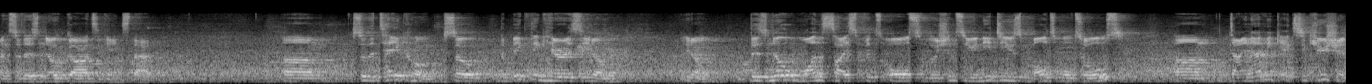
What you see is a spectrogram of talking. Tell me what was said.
And so there's no guards against that. Um, so the take home, so the big thing here is, you know, you know, there's no one size fits all solution, so you need to use multiple tools. Um, dynamic execution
